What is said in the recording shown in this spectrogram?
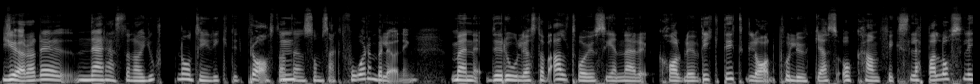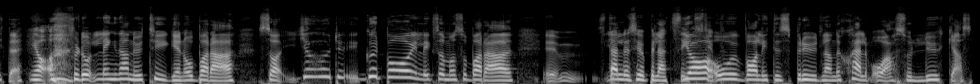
göra det när hästen har gjort någonting riktigt bra så att Mm. den som sagt får en belöning. Men det roligaste av allt var ju att se när Karl blev riktigt glad på Lukas och han fick släppa loss lite. Ja, För då längde han ut tygen och bara sa ja du, good boy liksom och så bara ehm, ställer sig upp i lätt sits. Ja typ. och var lite sprudlande själv och alltså Lukas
